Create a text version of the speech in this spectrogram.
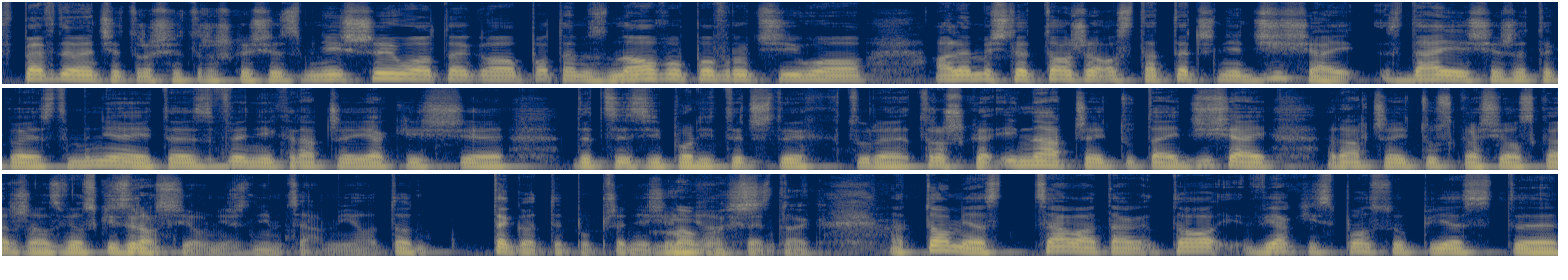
W pewnym momencie troszkę, troszkę się zmniejszyło tego, potem znowu powróciło, ale myślę to, że ostatecznie dzisiaj zdaje się, że tego jest mniej. To jest wynik raczej jakichś e, decyzji politycznych, które troszkę inaczej tutaj dzisiaj raczej Tuska się oskarża o związki z Rosją niż z Niemcami. O, to tego typu przeniesienia No właśnie, tak. Natomiast cała ta, to, w jaki sposób jest e,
